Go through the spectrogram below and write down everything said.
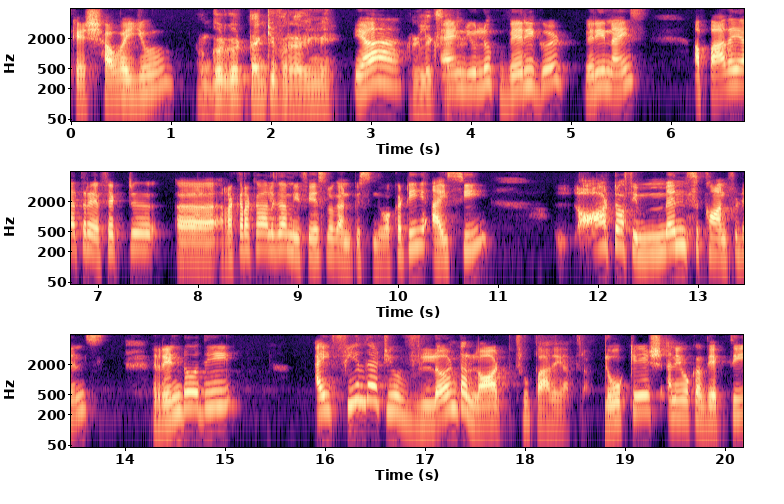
Lokesh. How are you? I'm good, good. Thank you for having me. Yeah, Really excited. and you look very good, very nice. ఆ పాదయాత్ర ఎఫెక్ట్ రకరకాలుగా మీ ఫేస్లో కనిపిస్తుంది ఒకటి I see lot of immense confidence రెండోది I feel that you learn a lot through padayatra Lokesh అనే ఒక వ్యక్తి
